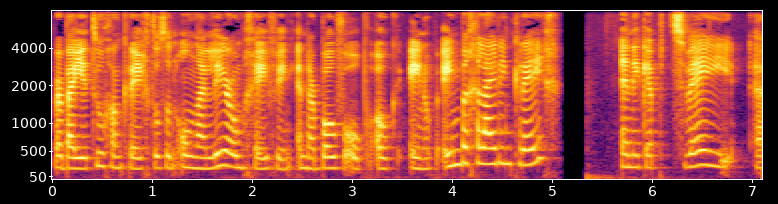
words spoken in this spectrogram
waarbij je toegang kreeg tot een online leeromgeving en daarbovenop ook één op één begeleiding kreeg. En ik heb twee uh,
